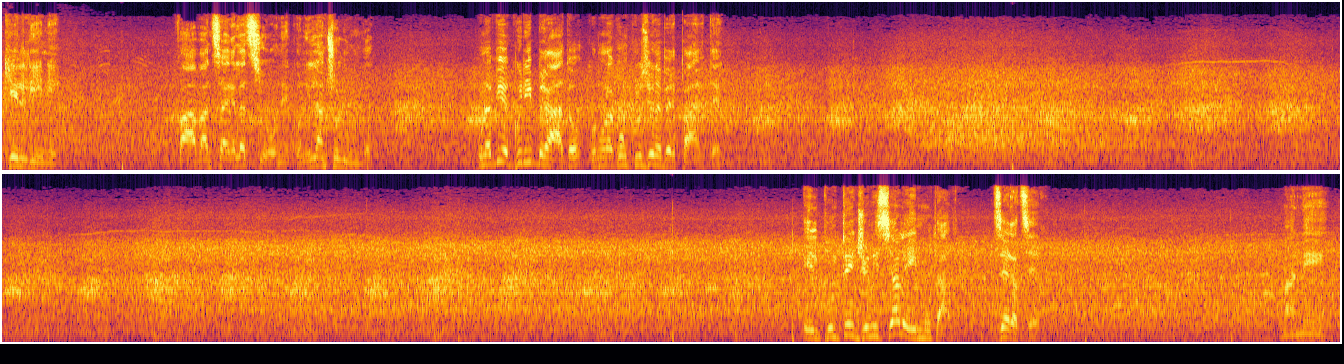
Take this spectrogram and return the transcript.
Chiellini fa avanzare l'azione con il lancio lungo. Un avvio equilibrato con una conclusione per parte il punteggio iniziale è immutato. 0 a 0 Mané.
